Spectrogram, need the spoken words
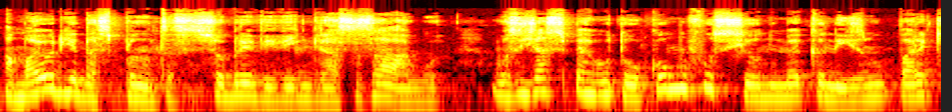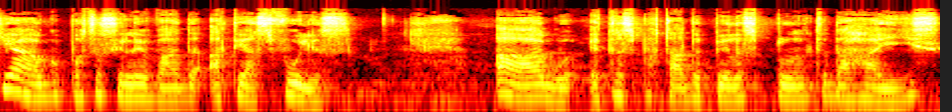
A maioria das plantas sobrevivem graças à água. Você já se perguntou como funciona o mecanismo para que a água possa ser levada até as folhas? A água é transportada pelas plantas da raiz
